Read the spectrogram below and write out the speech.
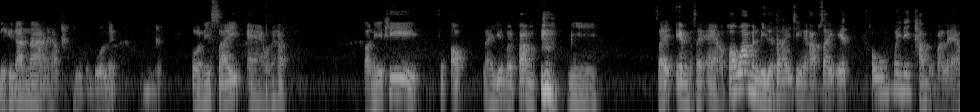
นี่คือด้านหน้านะครับ อยู่บนรั้วเหล็กตัวนี้ไซส์ L นะครับ ตอนนี้ที่สต็อกในยืดไม้ปั้มมีไซส์ M กับไซส์ L เพราะว่ามันมีเหลือเท่านั้นจริงๆนะครับ ไซส์ S เขาไม่ได้ทำออกมาแล้ว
